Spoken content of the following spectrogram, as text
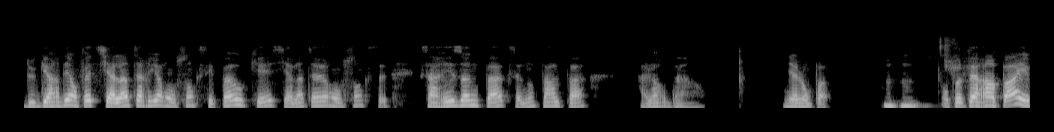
de garder, en fait, si à l'intérieur on sent que c'est pas OK, si à l'intérieur on sent que ça, ne résonne pas, que ça nous parle pas, alors ben, n'y allons pas. Mmh on peut faire un pas et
